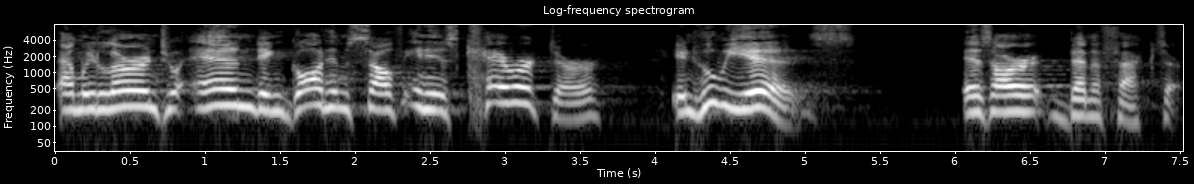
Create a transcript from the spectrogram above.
and we learn to end in God Himself, in His character, in who He is, as our benefactor.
